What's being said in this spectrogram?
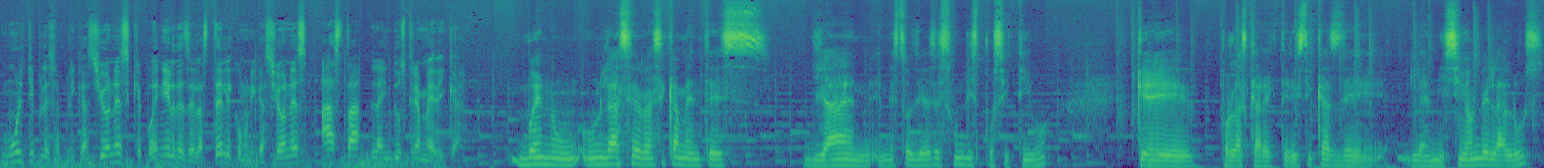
múltiples aplicaciones que pueden ir desde las telecomunicaciones hasta la industria médica. Bueno, un, láser básicamente es, ya en, estos días, es un dispositivo que por las características de la emisión de la luz,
